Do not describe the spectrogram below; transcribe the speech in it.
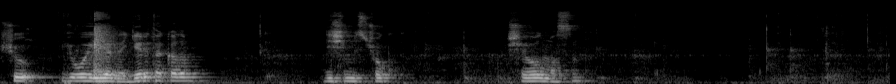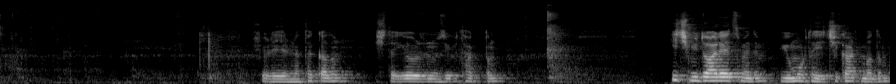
Şu yuvayı yerine geri takalım. Dişimiz çok şey olmasın. Şöyle yerine takalım. İşte gördüğünüz gibi taktım. Hiç müdahale etmedim. Yumurtayı çıkartmadım.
